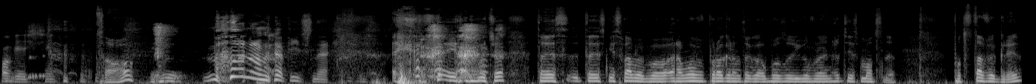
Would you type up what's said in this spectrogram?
Powieści. Co? No, no, to jest, to jest niesłabe, bo ramowy program tego obozu League of Legends jest mocny. Podstawy gry,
